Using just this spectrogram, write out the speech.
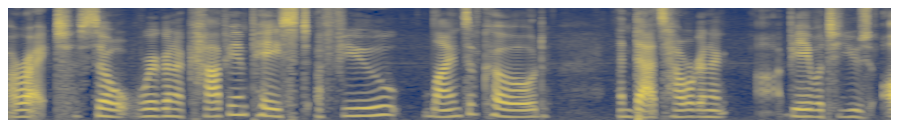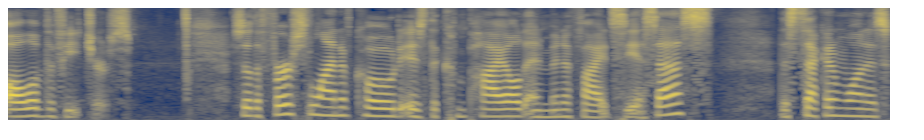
All right, so we're going to copy and paste a few lines of code and that's how we're going to uh, be able to use all of the features. So the first line of code is the compiled and minified CSS. The second one is,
